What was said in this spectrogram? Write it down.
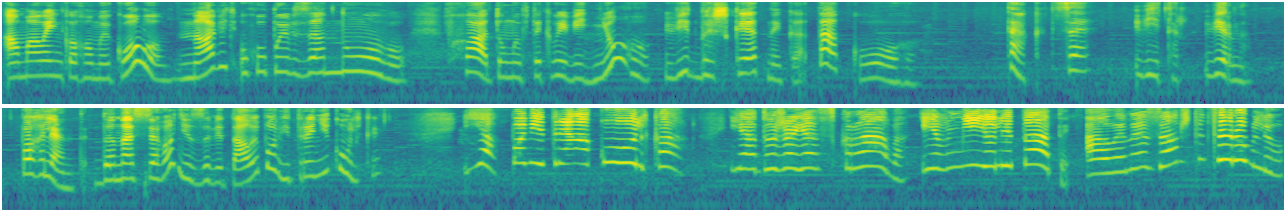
а маленького Миколу навіть ухопив за ногу. В хату ми втекли від нього, від бешкетника такого. Так, це Вітер, вірно. Погляньте, до нас сьогодні завітали повітряні кульки. Я повітряна кулька. Я дуже яскрава і вмію літати, але не завжди це роблю,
